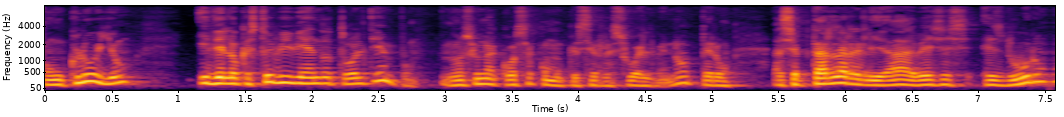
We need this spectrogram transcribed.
concluyo y de lo que estoy viviendo todo el tiempo. No es una cosa como que se resuelve, ¿no? Pero aceptar la realidad a veces es duro,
